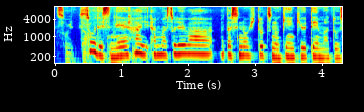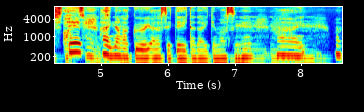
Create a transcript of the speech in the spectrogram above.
そういった、はい、そうですね。はい、あまあそれは私の一つの研究テーマとして、ね、はい長くやらせていただいてますね。はい。まあ、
